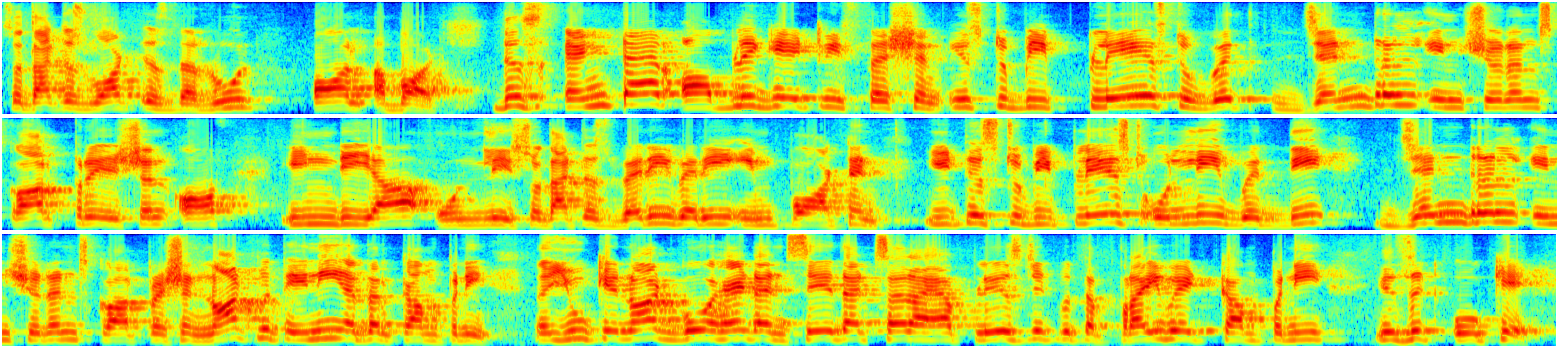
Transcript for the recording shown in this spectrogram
So that is what is the rule all about. This entire obligatory cession is to be placed with General Insurance Corporation of India only. So that is very, very important. It is to be placed only with the General Insurance Corporation, not with any other company. Now you cannot go ahead and say that, sir, I have placed it with a private company. Is it okay?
